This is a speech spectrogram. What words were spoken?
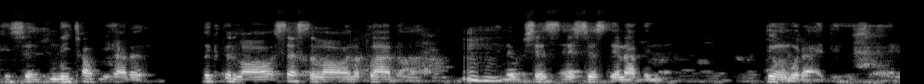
He said, and he taught me how to look at the law, assess the law, and apply the law. Mm-hmm. And ever since, since then, I've been doing what I do. So.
